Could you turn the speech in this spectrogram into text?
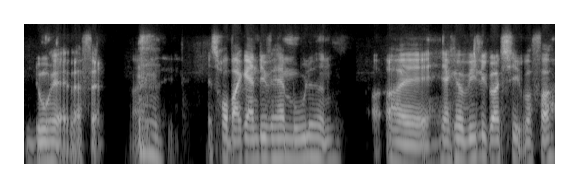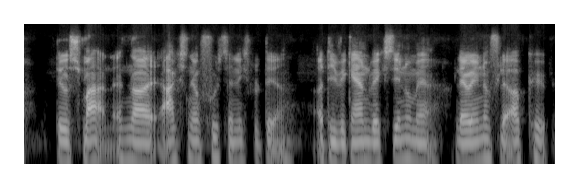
Nu her i hvert fald. nej. Jeg tror bare gerne, de vil have muligheden. Og, og øh, jeg kan jo virkelig godt se, hvorfor. Det er jo smart, at når aktien er jo fuldstændig eksploderet, og de vil gerne vækste endnu mere, lave endnu flere opkøb,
